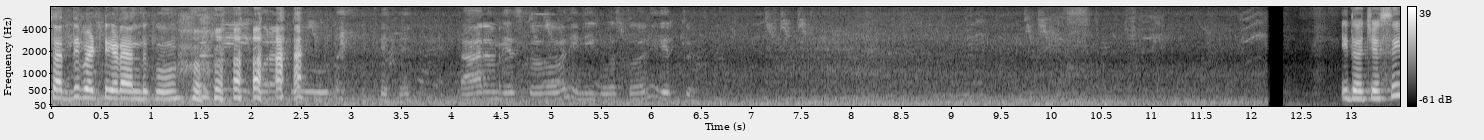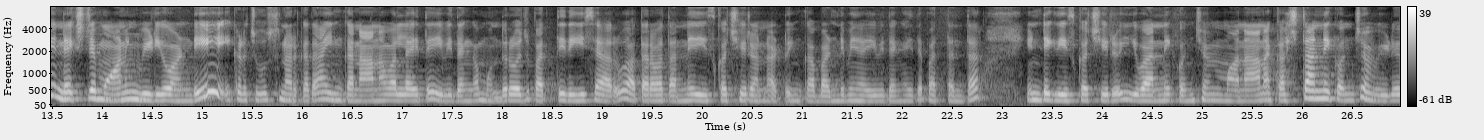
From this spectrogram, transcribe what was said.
సర్ది పెట్టేయడానికి కారం చేసుకొని నీకు పోసుకొని ఎత్తు ఇది వచ్చేసి నెక్స్ట్ డే మార్నింగ్ వీడియో అండి. ఇక్కడ చూస్తున్నారు కదా ఇంకా నాన్న వల్ల అయితే ఈ విధంగా ముందు రోజు పత్తి తీశారు ఆ తర్వాత అన్నీ తీసుకొచ్చిర్రు అన్నట్టు ఇంకా బండి మీద ఈ విధంగా అయితే పత్తి అంతా ఇంటికి తీసుకొచ్చిర్రు. ఇవన్నీ కొంచెం మా నాన్న కష్టాన్ని కొంచెం వీడియో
